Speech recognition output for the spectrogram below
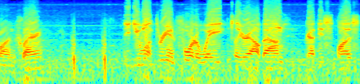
1, flaring. Did you want 3 and 4 to wait until you're outbound? Grab these supplies.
